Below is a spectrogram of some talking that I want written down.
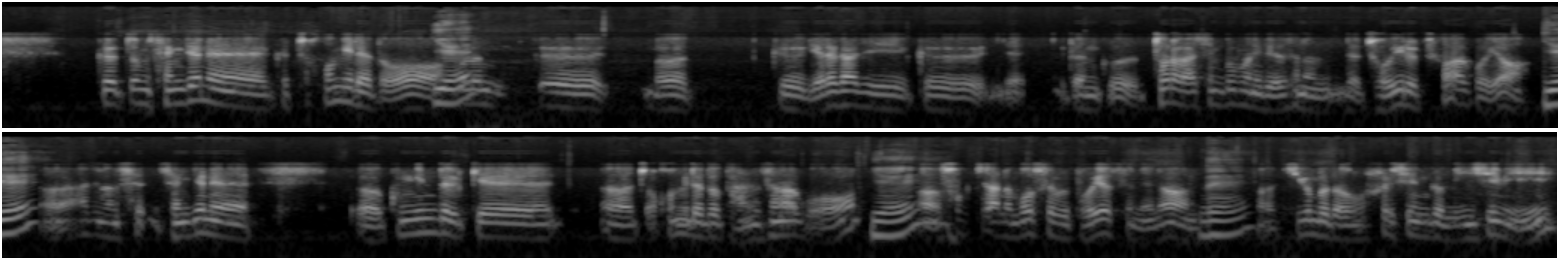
그 좀 생전에 그 조금이라도 예. 그런 그뭐 그 여러 가지 그 이런 그 돌아가신 부분에 대해서는 조의를 표하고요. 예. 어, 하지만 생전에 어 국민들께 어 조금이라도 반성하고 예. 어, 속지 않은 모습을 보였으면은 네. 어, 지금보다 훨씬 그 민심이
